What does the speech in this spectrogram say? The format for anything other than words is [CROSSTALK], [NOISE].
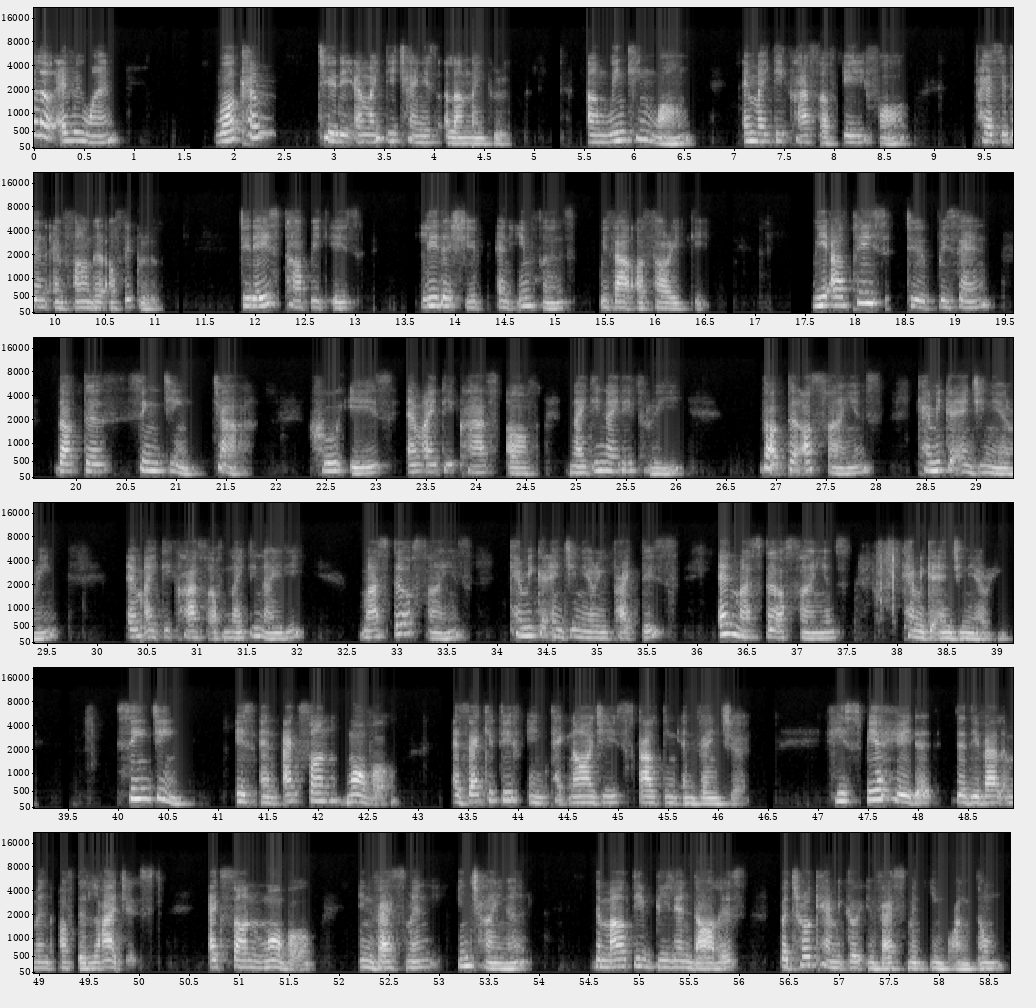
Hello, everyone. Welcome to the MIT Chinese Alumni Group. I'm Wing-King Wong, MIT class of 84, president and founder of the group. Today's topic is leadership and influence without authority. We are pleased to present Dr. Xinjin Zhao, who is MIT class of 1993, Doctor of Science, Chemical Engineering, MIT class of 1990, Master of Science, Chemical Engineering Practice, and Master of Science, Chemical Engineering. Xinjin is an Exxon Mobil executive in technology scouting and venture. He spearheaded the development of the largest Exxon Mobil investment in China, the multi-billion dollars petrochemical investment in Guangdong.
